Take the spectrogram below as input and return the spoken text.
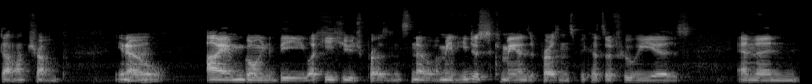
Donald Trump, you know. I am going to be like a huge presence. No, I mean he just commands a presence because of who he is, and then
